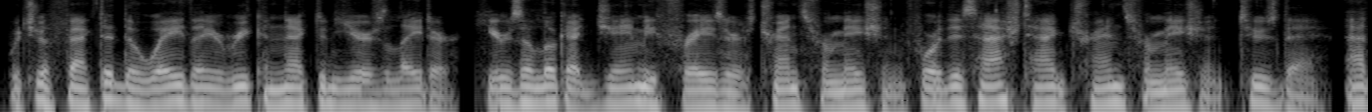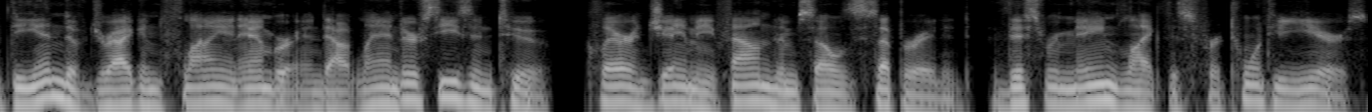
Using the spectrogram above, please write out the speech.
which affected the way they reconnected years later. Here's a look at Jamie Fraser's transformation for this hashtag Transformation Tuesday. At the end of Dragonfly in Amber and Outlander Season 2, Claire and Jamie found themselves separated. This remained like this for 20 years,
